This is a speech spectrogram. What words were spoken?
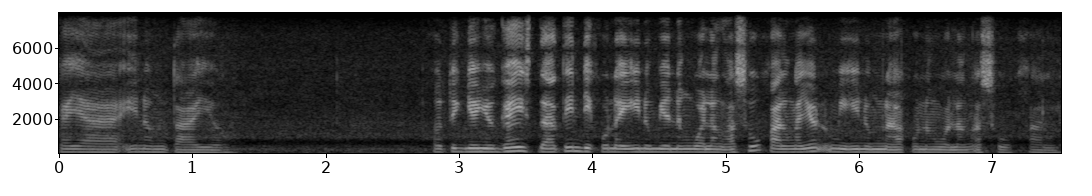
Kaya inom tayo. O tignan nyo guys, dati hindi ko naiinom yan ng walang asukal. Ngayon umiinom na ako ng walang asukal.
